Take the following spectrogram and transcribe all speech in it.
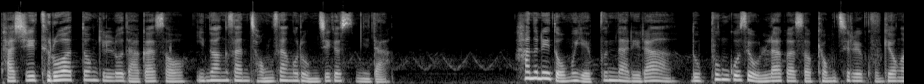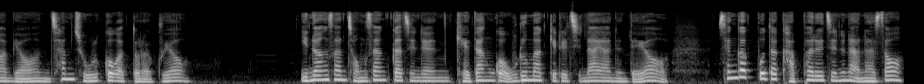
다시 들어왔던 길로 나가서 인왕산 정상으로 움직였습니다. 하늘이 너무 예쁜 날이라 높은 곳에 올라가서 경치를 구경하면 참 좋을 것 같더라고요. 인왕산 정상까지는 계단과 오르막길을 지나야 하는데요. 생각보다 가파르지는 않아서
